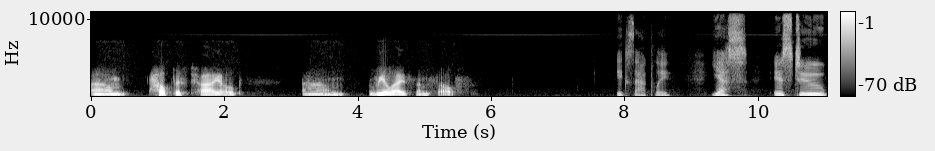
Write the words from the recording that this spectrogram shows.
um, help this child um, realize themselves. Exactly. Yes, is to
